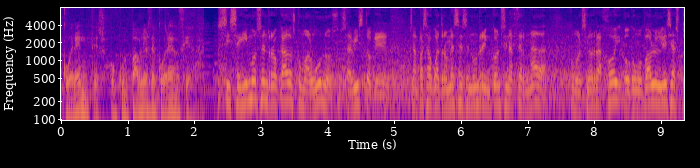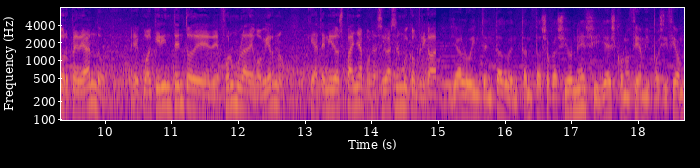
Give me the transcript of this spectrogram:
coherentes o culpables de coherencia. Si seguimos enrocados como algunos, se ha visto que se han pasado cuatro meses en un rincón sin hacer nada, como el señor Rajoy o como Pablo Iglesias torpedeando eh, cualquier intento de, de fórmula de gobierno que ha tenido España, pues así va a ser muy complicado. Ya lo he intentado en tantas ocasiones y ya es conocida mi posición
